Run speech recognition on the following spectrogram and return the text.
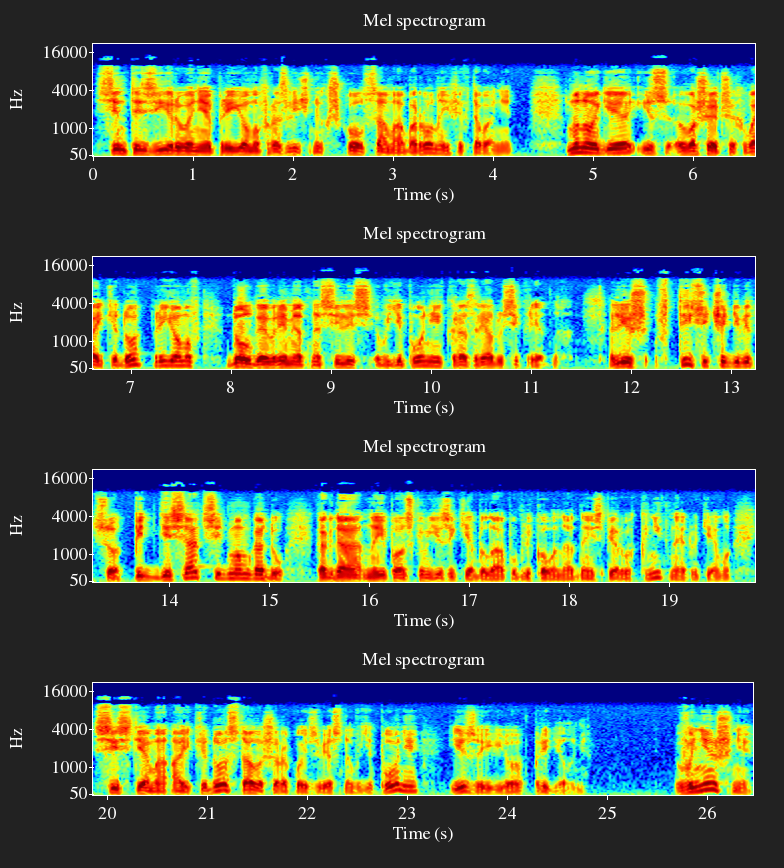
синтезирования приемов различных школ самообороны и фехтования. Многие из вошедших в айкидо приемов долгое время относились в Японии к разряду секретных. Лишь в 1957 году, когда на японском языке была опубликована одна из первых книг на эту тему, система айкидо стала широко известна в Японии и за ее пределами. Внешне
